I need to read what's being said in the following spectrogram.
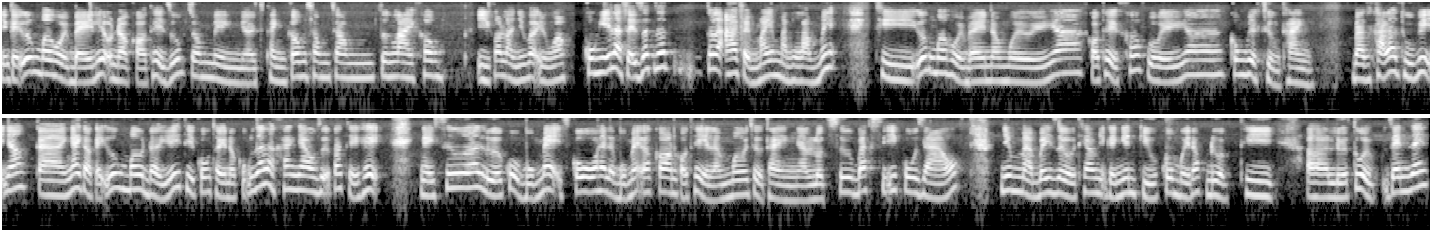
những cái ước mơ hồi bé liệu nó có thể giúp cho mình uh, thành công trong trong tương lai không? Ý con là như vậy đúng không? Cô nghĩ là sẽ rất rất tức là ai phải may mắn lắm ấy thì ước mơ hồi bé nó mới có thể khớp với công việc trưởng thành và khá là thú vị nhá. Cái ngay cả cái ước mơ đấy ấy, thì cô thấy nó cũng rất là khác nhau giữa các thế hệ. Ngày xưa lứa của bố mẹ cô hay là bố mẹ các con có thể là mơ trở thành à, luật sư bác sĩ cô giáo. Nhưng mà bây giờ theo những cái nghiên cứu cô mới đọc được thì uh, lứa tuổi Gen Z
